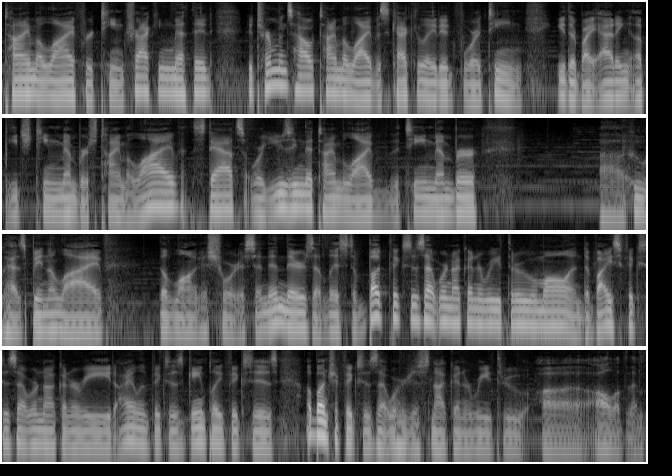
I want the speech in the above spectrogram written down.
Time alive for team tracking method determines how time alive is calculated for a team, either by adding up each team member's time alive stats or using the time alive of the team member uh, who has been alive the longest shortest and then there's a list of bug fixes that we're not going to read through them all and device fixes that we're not going to read island fixes gameplay fixes a bunch of fixes that we're just not going to read through uh, all of them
